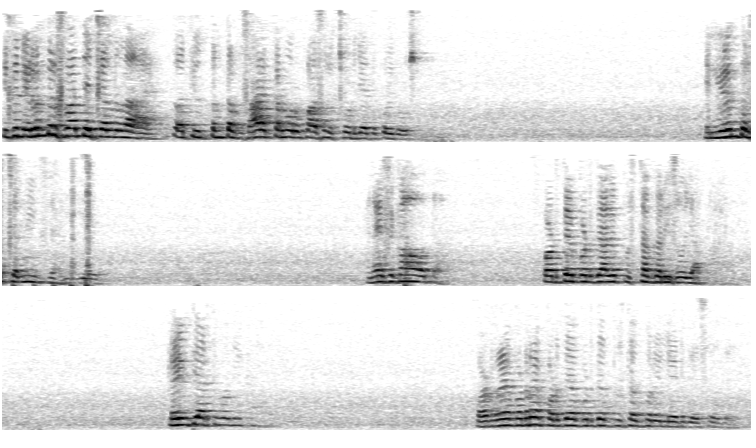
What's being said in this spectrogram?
इसे निरंतर स्वाध्याय चल रहा है तो अति उत्तम तब सारा कर्म और उपासना छोड़ जाए तो कोई दोष नहीं। निरंतर चलनी चाहिए। ऐसे कहा होता है, पढ़ते पढ़ते आगे पुस्तक कर ही जाता है। कई विद्यार्थी को देखा पढ़ रहे पढ़ रहे, पढ़ते पढ़ते पुस्तक पर लेट गए, सो गए।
